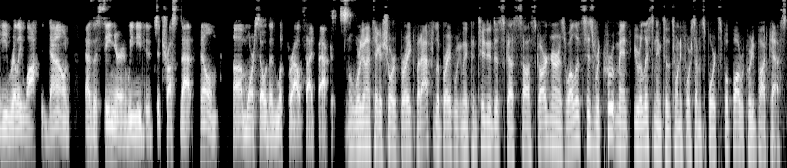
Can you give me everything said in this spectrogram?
he really locked it down as a senior, and we needed to trust that film uh, more so than look for outside factors. Well, we're going to take a short break, but after the break, we're going to continue to discuss Sauce Gardner as well as his recruitment. You are listening to the 24 7 Sports Football Recruiting Podcast.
